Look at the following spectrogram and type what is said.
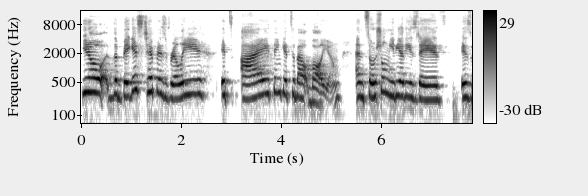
You know, the biggest tip is really it's i think it's about volume and social media these days is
